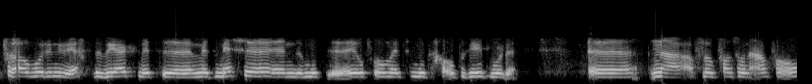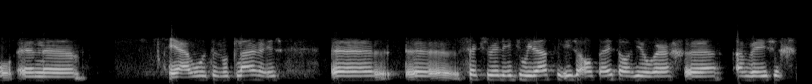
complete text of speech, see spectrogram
Vrouwen worden nu echt bewerkt met, met messen en er moet, heel veel mensen moeten geopereerd worden. na afloop van zo'n aanval. En ja, hoe het te verklaren is... seksuele intimidatie is altijd al heel erg aanwezig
